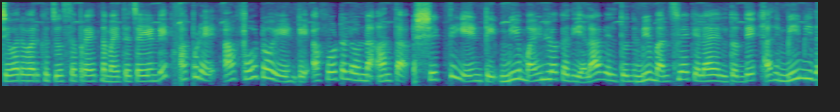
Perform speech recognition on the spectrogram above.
చివరి వరకు చూసే ప్రయత్నం అయితే చేయండి. అప్పుడే ఆ ఫోటో ఏంటి? ఆ ఫోటోలో ఉన్న అంత శక్తి ఏంటి? మీ మైండ్లోకి అది ఎలా వెళ్తుంది? మీ మనసులోకి ఎలా వెళ్తుంది? అది మీ మీద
